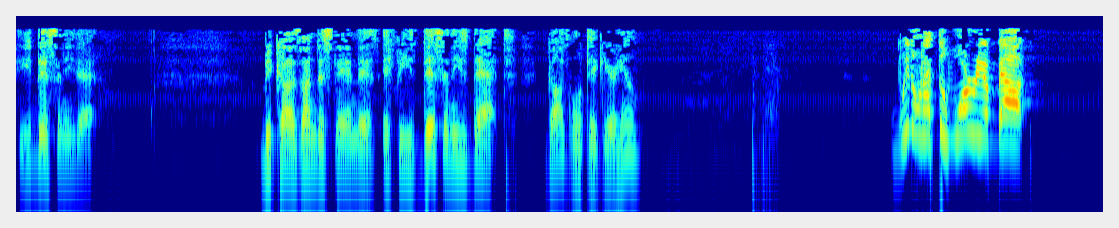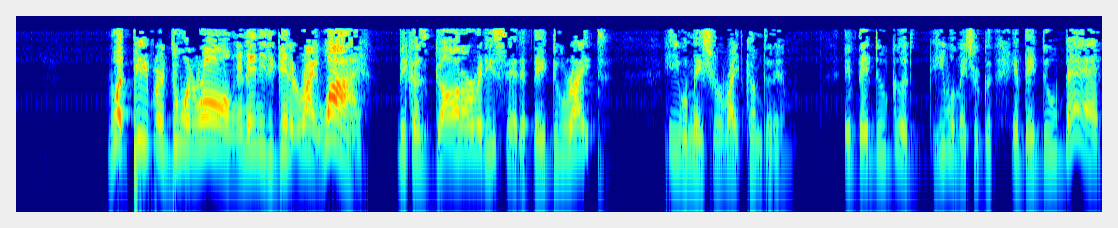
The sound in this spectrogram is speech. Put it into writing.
he this and he that. Because understand this, if he's this and he's that, God's going to take care of him we don't have to worry about what people are doing wrong and they need to get it right. Why? Because God already said if they do right, He will make sure right come to them. If they do good, He will make sure good. If they do bad,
